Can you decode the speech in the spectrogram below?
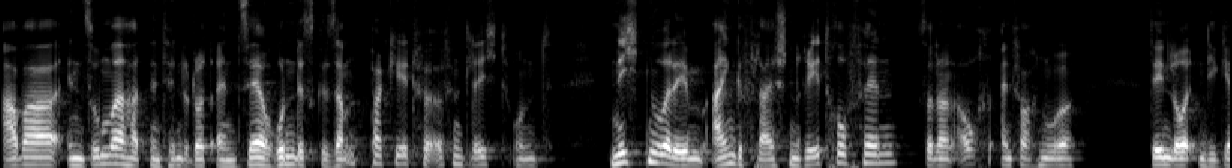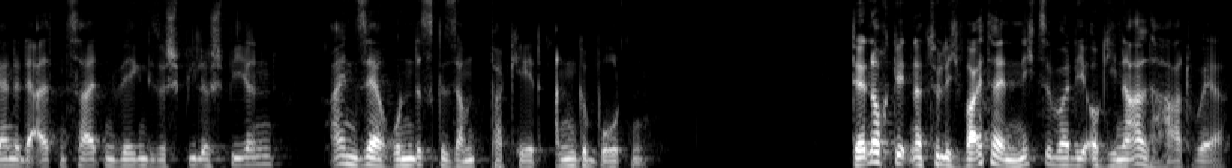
Aber in Summe hat Nintendo dort ein sehr rundes Gesamtpaket veröffentlicht und nicht nur dem eingefleischten Retro-Fan, sondern auch einfach nur den Leuten, die gerne der alten Zeiten wegen diese Spiele spielen, ein sehr rundes Gesamtpaket angeboten. Dennoch geht natürlich weiterhin nichts über die Original-Hardware.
